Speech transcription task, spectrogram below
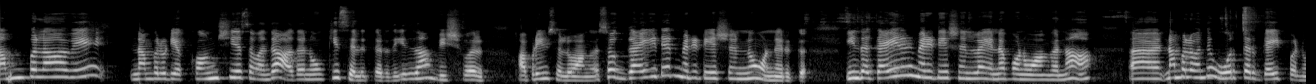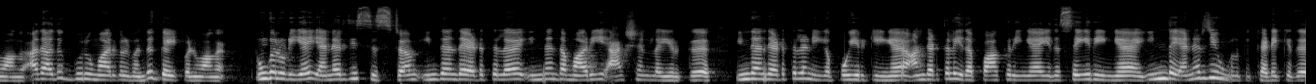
நம்மளாவே நம்மளுடைய கான்சியஸை வந்து அதை நோக்கி செலுத்துறது. இதுதான் விஷுவல் அப்படின்னு சொல்லுவாங்க. ஸோ கைடட் மெடிடேஷன்னு ஒன்று இருக்கு. இந்த கைடட் மெடிடேஷன்ல என்ன பண்ணுவாங்கன்னா நம்மளை வந்து ஒருத்தர் கைட் பண்ணுவாங்க. அதாவது குருமார்கள் வந்து கைட் பண்ணுவாங்க. உங்களுடைய எனர்ஜி சிஸ்டம் இந்தந்த இடத்துல இந்தந்த மாதிரி ஆக்ஷன்ல இருக்கு. இந்தந்த இடத்துல நீங்க போயிருக்கீங்க. அந்த இடத்துல இதை பாக்குறீங்க இதை செய்றீங்க. இந்த எனர்ஜி உங்களுக்கு கிடைக்குது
